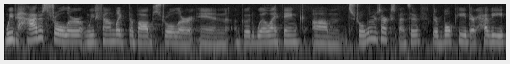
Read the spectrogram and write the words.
We've had a stroller. We found like the Bob stroller in Goodwill, I think. Um, strollers are expensive. They're bulky, they're heavy,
